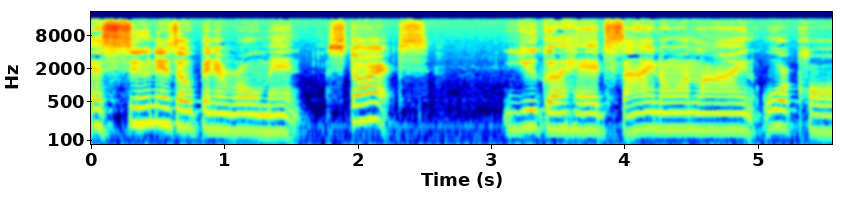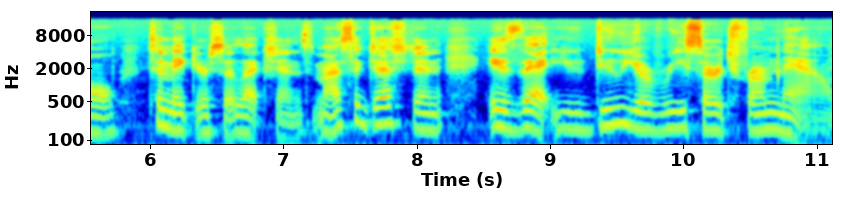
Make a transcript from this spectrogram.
as soon as open enrollment starts, you go ahead, sign online or call to make your selections. My suggestion is that you do your research from now.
